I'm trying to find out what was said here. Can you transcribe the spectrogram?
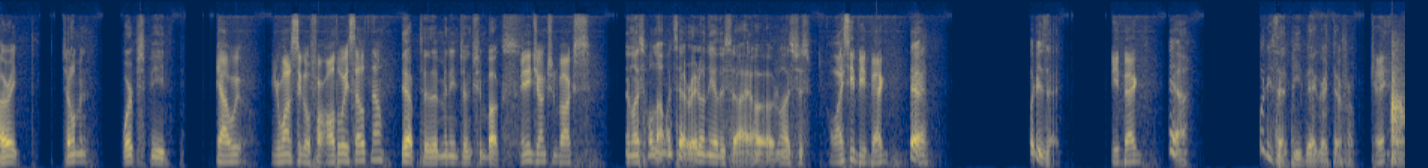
All right, gentlemen, warp speed. Yeah, we you want us to go far all the way south now? Yep, to the mini junction box. Mini junction box. Unless, hold on, what's that right on the other side? Oh, no, it's just, Oh, I see bead bag. yeah. Yeah. What is that? Bead bag. Yeah. What is that bead bag right there from? Okay. There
